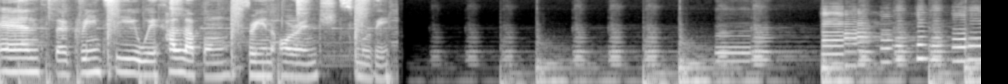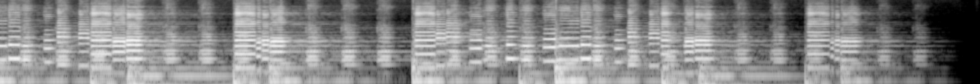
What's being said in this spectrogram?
and the green tea with hallabong Korean orange smoothie.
